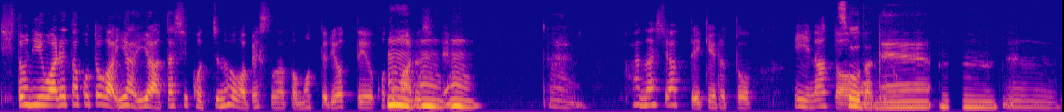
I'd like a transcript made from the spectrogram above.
人に言われたことがいやいや私こっちの方がベストだと思ってるよっていうこともあるしね、うんうんうんうん話し合っていけるといいなとはそう思うけどだね。うん。うん、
